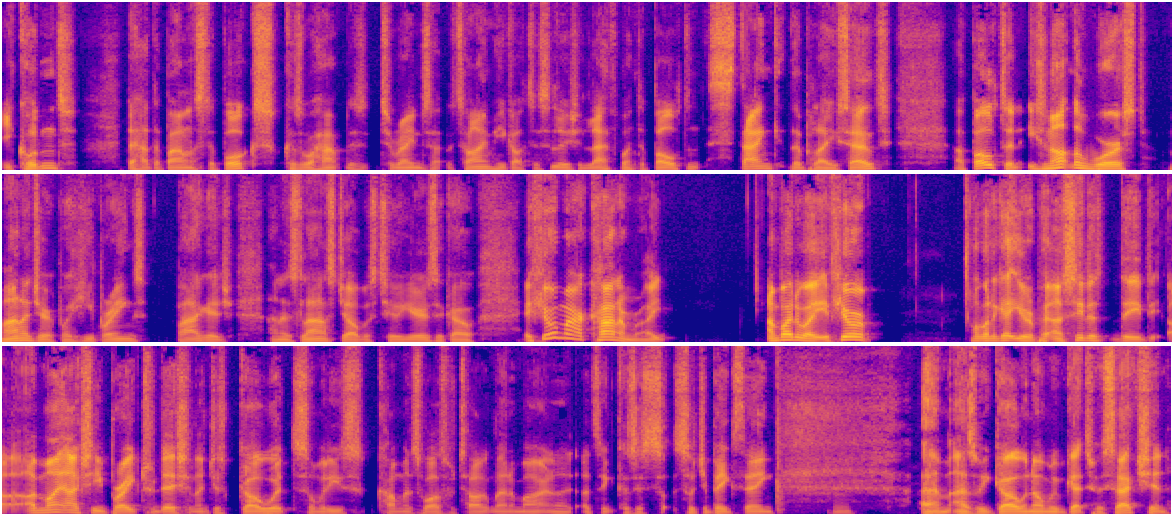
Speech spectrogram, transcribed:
He couldn't. They had to balance the books because what happened to Rangers at the time, he got disillusioned, left, went to Bolton, stank the place out. At Bolton, he's not the worst manager, but he brings baggage, and his last job was two years ago. If you're Marc Canham, right? And by the way, if you're I want to get your opinion. I see the, the, I might actually break tradition and just go with some of these comments whilst we're talking about it, Martin. I, I think because it's such a big thing Mm. um, as we go, and then we get to a section.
